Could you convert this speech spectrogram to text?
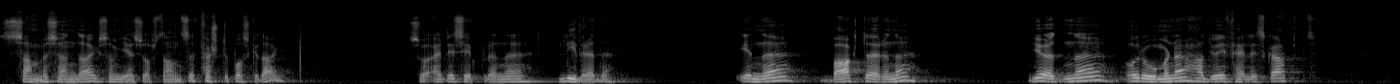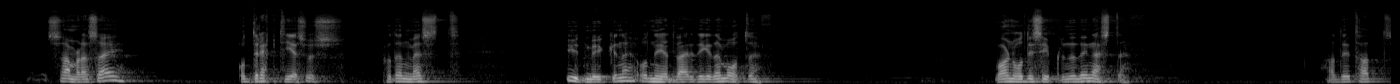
samme søndag som Jesu oppstandelse, første påskedag, så er disiplene livredde. Inne bak dørene Jødene og romerne hadde jo i fellesskap samla seg og drept Jesus på den mest ydmykende og nedverdigende måte, var nå disiplene de neste. Hadde de tatt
